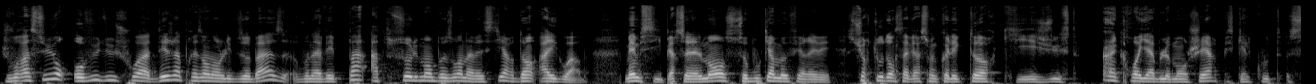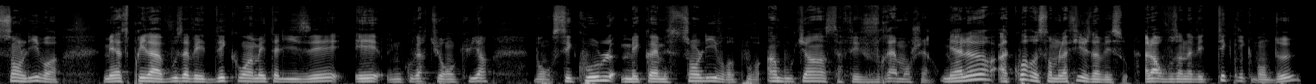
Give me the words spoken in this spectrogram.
Je vous rassure, au vu du choix déjà présent dans le livre de base, vous n'avez pas absolument besoin d'investir dans Highguard, même si personnellement ce bouquin me fait rêver, surtout dans sa version collector qui est juste incroyablement chère puisqu'elle coûte 100 livres, mais à ce prix-là, vous avez des coins métallisés et une couverture en cuir. Bon, c'est cool, mais quand même 100 livres pour un bouquin, ça fait vraiment cher. Mais alors, à quoi ressemble la fiche d'un vaisseau? Alors, vous en avez techniquement deux.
